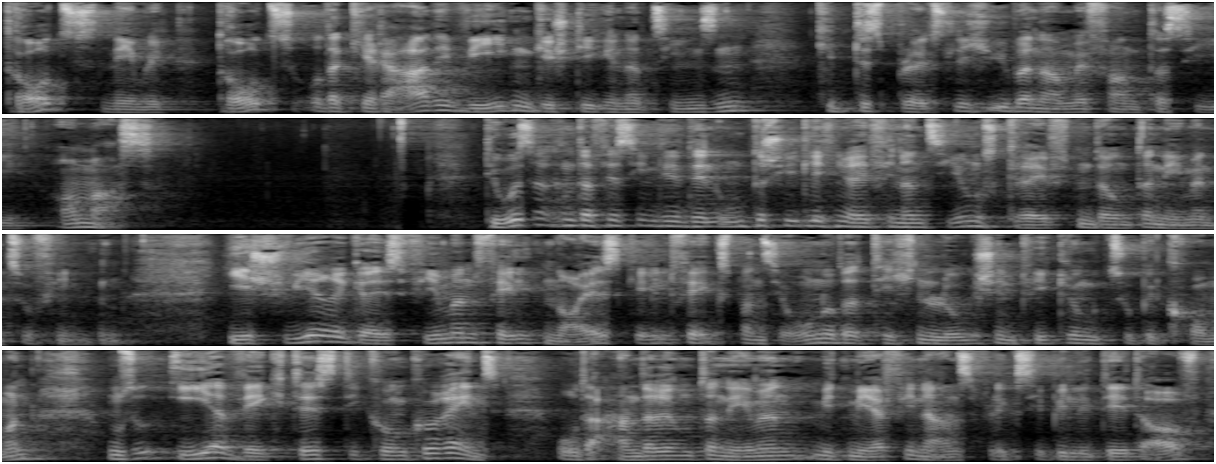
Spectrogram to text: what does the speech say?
Trotz, nämlich trotz oder gerade wegen gestiegener Zinsen gibt es plötzlich Übernahmefantasie en masse. Die Ursachen dafür sind in den unterschiedlichen Refinanzierungskräften der Unternehmen zu finden. Je schwieriger es Firmen fällt, neues Geld für Expansion oder technologische Entwicklung zu bekommen, umso eher weckt es die Konkurrenz oder andere Unternehmen mit mehr Finanzflexibilität auf,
